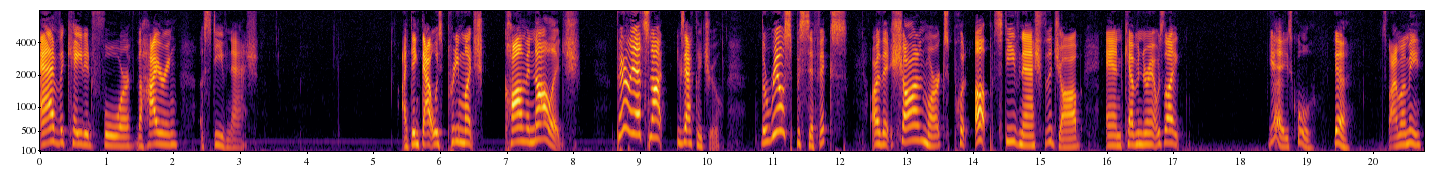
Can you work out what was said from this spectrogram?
advocated for the hiring of Steve Nash. I think that was pretty much common knowledge. Apparently, that's not exactly true. The real specifics are that Sean Marks put up Steve Nash for the job, and Kevin Durant was like, Yeah, he's cool. Yeah, it's fine by me.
